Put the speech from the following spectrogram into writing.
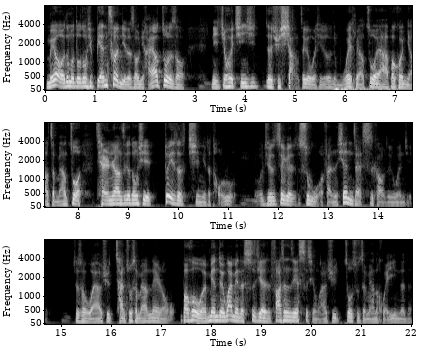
没有那么多东西鞭策你的时候，你还要做的时候，你就会清晰的去想这个问题，就是你为什么要做呀？包括你要怎么样做才能让这个东西对得起你的投入？我觉得这个是我反正现在思考这个问题，就是说我要去产出什么样的内容，包括我面对外面的世界发生的这些事情，我要去做出怎么样的回应的呢？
